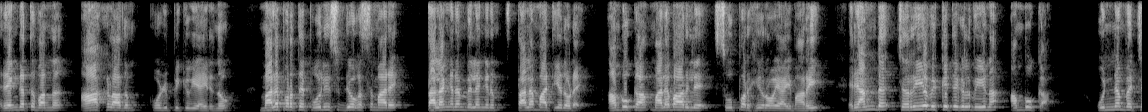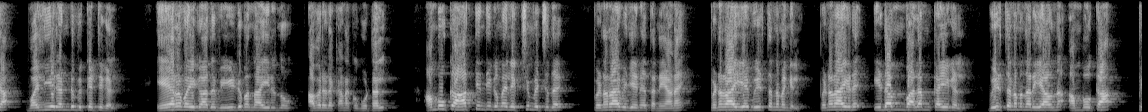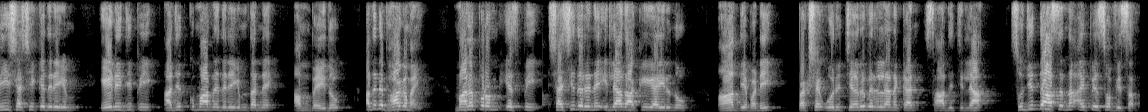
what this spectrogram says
രംഗത്ത് വന്ന് ആഹ്ലാദം കൊഴിപ്പിക്കുകയായിരുന്നു. മലപ്പുറത്തെ പോലീസ് ഉദ്യോഗസ്ഥന്മാരെ തലങ്ങനം വിലങ്ങനും സ്ഥലം മാറ്റിയതോടെ അമ്പൂക്ക മലബാറിലെ സൂപ്പർ ഹീറോയായി മാറി. രണ്ട് ചെറിയ വിക്കറ്റുകൾ വീണ അമ്പൂക്ക ഉന്നം വെച്ച വലിയ രണ്ട് വിക്കറ്റുകൾ ഏറെ വൈകാതെ വീഴുമെന്നായിരുന്നു അവരുടെ കണക്കുകൂട്ടൽ. അമ്പൂക്ക ആത്യന്തികമായി ലക്ഷ്യം വെച്ചത് പിണറായി വിജയനെ തന്നെയാണ്. പിണറായിയെ വീഴ്ത്തണമെങ്കിൽ പിണറായിയുടെ ഇടം വലം കൈകൾ വീഴ്ത്തണമെന്നറിയാവുന്ന അമ്പൂക്ക P ശശിക്കെതിരെയും A D G P Ajith കുമാറിനെതിരെയും തന്നെ അമ്പെയ്തു അതിന്റെ ഭാഗമായി മലപ്പുറം എസ് പി ശശിധരനെ ഇല്ലാതാക്കുകയായിരുന്നു ആദ്യ പടി പക്ഷെ ഒരു ചെറുവിരൽ അനക്കാൻ സാധിച്ചില്ല. സുജിത് ദാസ് എന്ന ഐ പി എസ് ഓഫീസർ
